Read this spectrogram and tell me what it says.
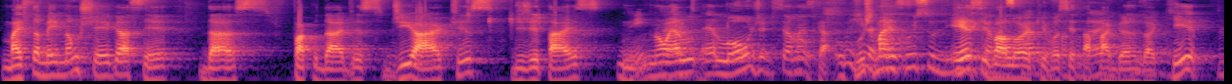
mas também não chega a ser das faculdades de artes digitais nem não é, é longe de ser mais caro. Imagina, mas curso livre, esse é valor que, que você está pagando aqui uhum.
